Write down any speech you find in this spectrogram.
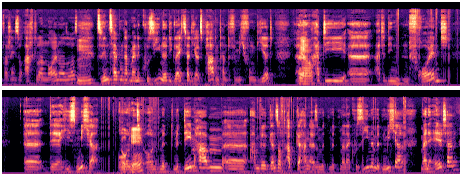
wahrscheinlich so acht oder neun oder sowas. Mhm. Zu dem Zeitpunkt hat meine Cousine, die gleichzeitig als Patentante für mich fungiert, äh, Ja. hat die, äh, hatte die einen Freund, äh, der hieß Micha. Und, Okay. und mit, mit dem haben, äh, haben wir ganz oft abgehangen, also mit, mit meiner Cousine, mit Micha, meine Eltern.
